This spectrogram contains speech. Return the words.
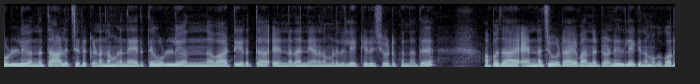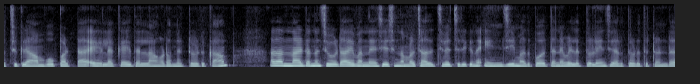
ഉള്ളി ഒന്ന് താളിച്ചെടുക്കണം. നമ്മൾ നേരത്തെ ഉള്ളി ഒന്ന് വാട്ടിയെടുത്ത എണ്ണ തന്നെയാണ് നമ്മൾ ഇതിലേക്ക് ഇഴിച്ചു കൊടുക്കുന്നത്. അപ്പോൾ ഇതാ എണ്ണ ചൂടായി വന്നിട്ടുണ്ട്. ഇതിലേക്ക് നമുക്ക് കുറച്ച് ഗ്രാമ്പൂ പട്ട ഏലക്ക ഇതെല്ലാം കൂടെ ഒന്ന് ഇട്ട് കൊടുക്കാം. അത് നന്നായിട്ടൊന്ന് ചൂടായി വന്നതിന് ശേഷം നമ്മൾ ചതച്ച് വെച്ചിരിക്കുന്ന ഇഞ്ചിയും അതുപോലെ തന്നെ വെളുത്തുള്ളിയും ചേർത്ത് കൊടുത്തിട്ടുണ്ട്.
